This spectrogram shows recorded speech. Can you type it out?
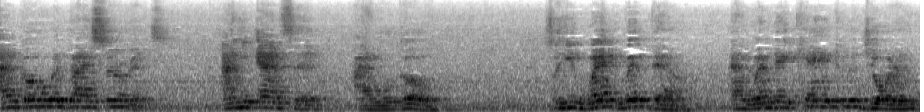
and go with thy servants. And he answered, I will go. So he went with them, and when they came to the Jordan,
